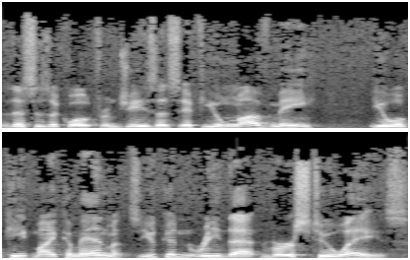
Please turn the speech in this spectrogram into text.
this is a quote from Jesus, if you love me, you will keep my commandments. You can read that verse two ways.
